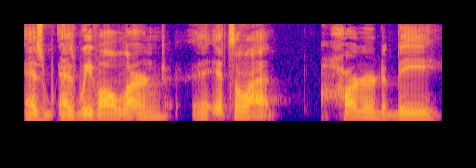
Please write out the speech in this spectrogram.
as as we've all learned, it's a lot harder to be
